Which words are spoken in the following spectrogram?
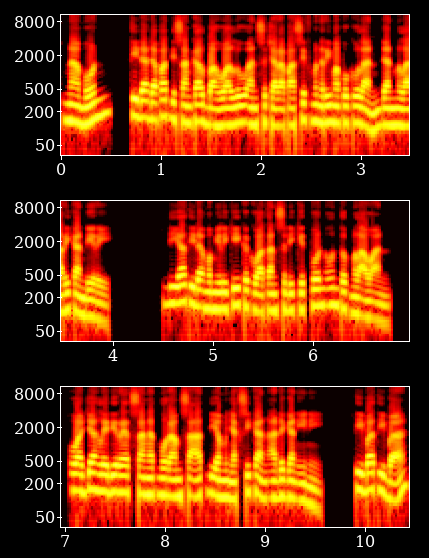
Namun, tidak dapat disangkal bahwa Luan secara pasif menerima pukulan dan melarikan diri. Dia tidak memiliki kekuatan sedikit pun untuk melawan. Wajah Lady Red sangat muram saat dia menyaksikan adegan ini. Tiba-tiba,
